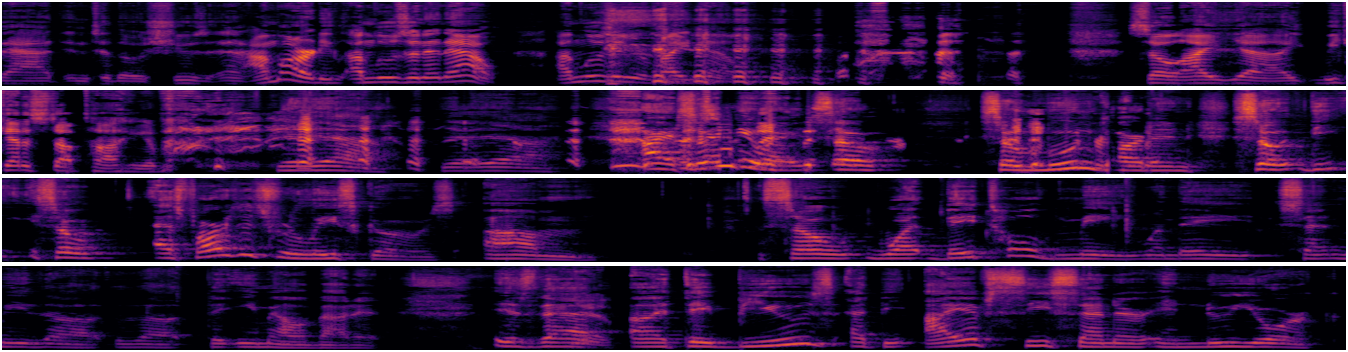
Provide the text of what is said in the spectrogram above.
that into those shoes, and I'm already I'm losing it now. I'm losing it right now. so I yeah, I, we got to stop talking about it. yeah, yeah, yeah, yeah. All right. So anyway, so so Moon Garden. So the so as far as its release goes, um, so what they told me when they sent me the the, the email about it is that Yeah. uh, it debuts at the IFC Center in New York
